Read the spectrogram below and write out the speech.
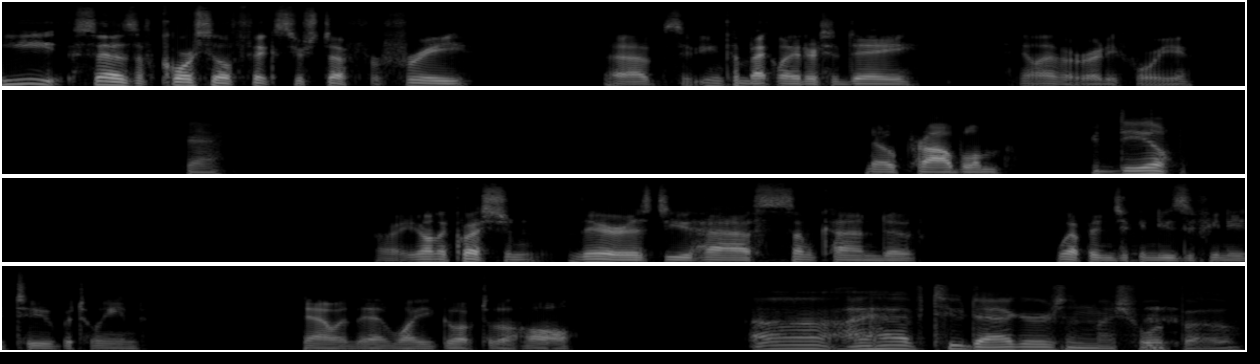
he says, of course, he'll fix your stuff for free. Uh, so you can come back later today, and he'll have it ready for you. Okay. No problem. Good deal. All right. Your only question there is, do you have some kind of weapons you can use if you need to between now and then while you go up to the hall? Uh, I have two daggers and my short bow.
